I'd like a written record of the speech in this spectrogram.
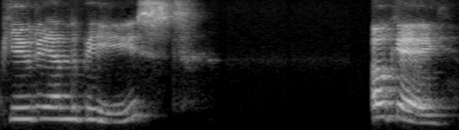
Beauty and the Beast. Okay,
